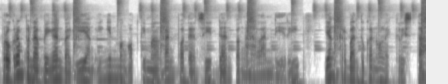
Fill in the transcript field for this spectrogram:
program pendampingan bagi yang ingin mengoptimalkan potensi dan pengenalan diri yang terbantukan oleh kristal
